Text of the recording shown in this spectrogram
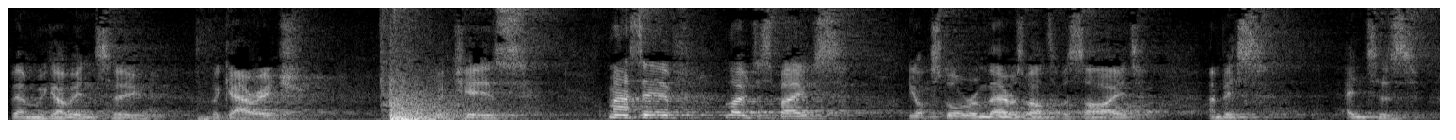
then we go into the garage, which is massive, loads of space, You've got storeroom there as well to the side, and this enters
